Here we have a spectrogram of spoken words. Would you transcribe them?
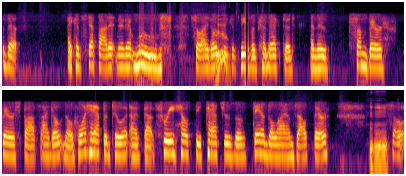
that I could step on it and it moves. So I don't Ooh. think it's even connected. And there's some bare bare spots. I don't know what happened to it. I've got three healthy patches of dandelions out there. so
